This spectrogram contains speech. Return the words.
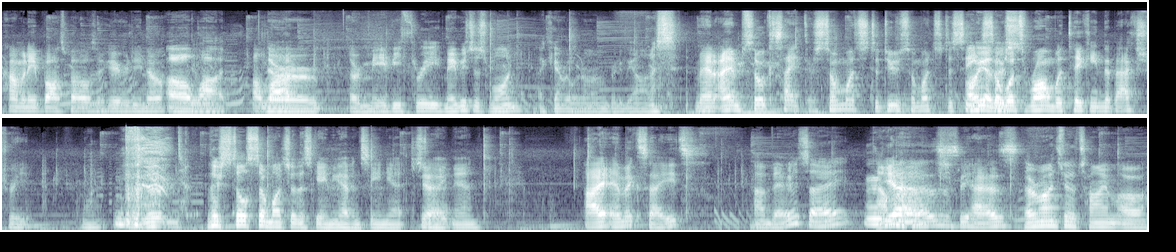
how many boss battles are here? Do you know? A lot. A there lot. Are, or maybe three. Maybe it's just one. I can't really remember to be honest. Man, I am so excited. There's so much to do, so much to see. Oh, yeah, so there's- what's wrong with taking the back street? there, there's still so much of this game you haven't seen yet. Just Yeah. wait, man. I am excited. I'm very excited. How much? yes, yes. That reminds me of the time. Uh,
